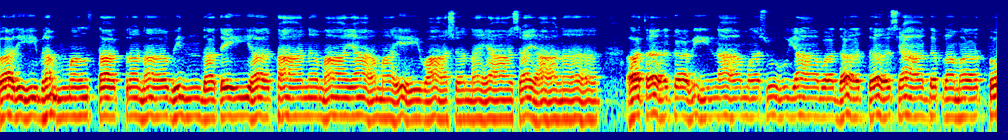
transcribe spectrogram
परिभ्रमंस्तत्र न विन्दते अर्थान् मायामये वासनया शयान् अत कवीनामसूयावदत् स्याद् प्रमत्तो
